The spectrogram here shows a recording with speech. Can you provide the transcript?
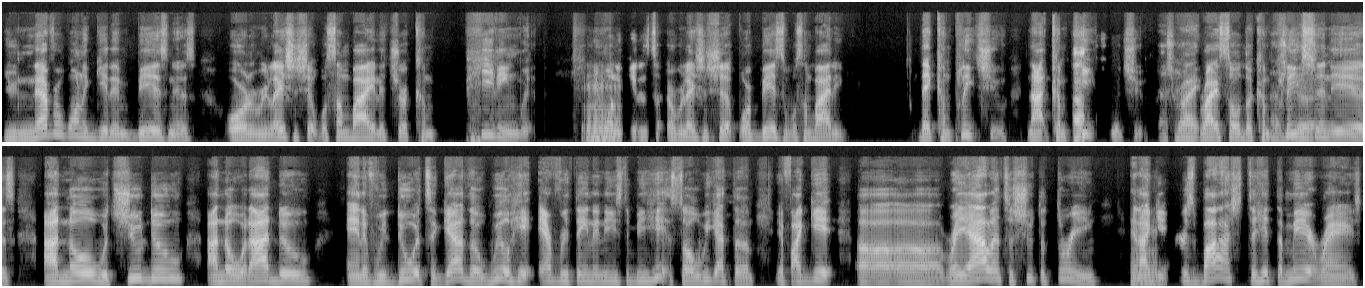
You never want to get in business or in a relationship with somebody that you're competing with. You Mm-hmm. want to get into a relationship or business with somebody that completes you, not competes with you that's right right? So the completion is I know what you do, I know what I do, and if we do it together, we'll hit everything that needs to be hit. So we got the if I get uh, uh uh, Ray Allen to shoot the three. And I Mhm. get Chris Bosh to hit the mid range,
